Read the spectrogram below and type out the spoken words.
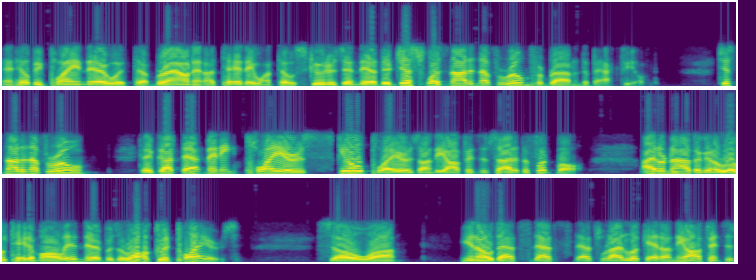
and he'll be playing there with uh, Brown. And I'll tell you, they want those scooters in there. There just was not enough room for Brown in the backfield. Just not enough room. They've got that many players, skilled players on the offensive side of the football. I don't know how they're going to rotate them all in there, but they're all good players. So, uh, you know, that's that's that's what I look at on the offensive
